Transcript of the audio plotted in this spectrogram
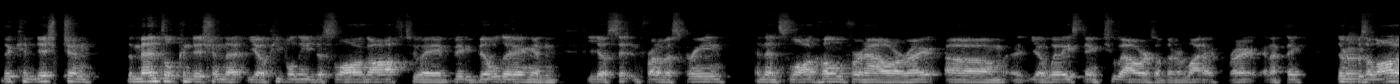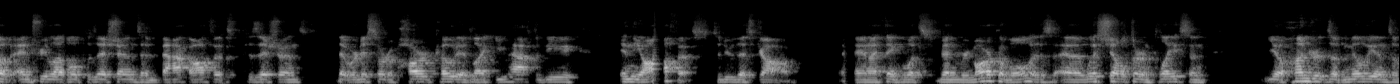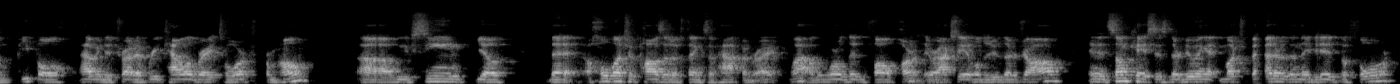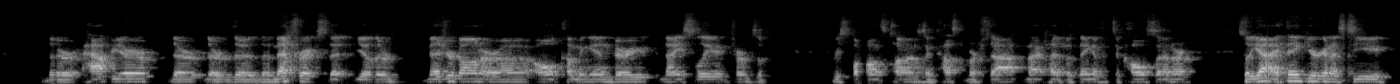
the condition, the mental condition that you know people need to slog off to a big building and you know sit in front of a screen and then slog home for an hour, right? Um, you know, wasting two hours of their life, right? And I think there was a lot of entry level positions and back office positions that were just sort of hard coded, like you have to be in the office to do this job. And I think what's been remarkable is uh, with shelter in place and you know hundreds of millions of people having to try to recalibrate to work from home, uh, we've seen you know that a whole bunch of positive things have happened. Right? Wow, the world didn't fall apart. They were actually able to do their job, and in some cases, they're doing it much better than they did before. They're happier. They're they're the the metrics that you know they're measured on are uh, all coming in very nicely in terms of response times and customer and that type of thing if it's a call center so yeah i think you're going to see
